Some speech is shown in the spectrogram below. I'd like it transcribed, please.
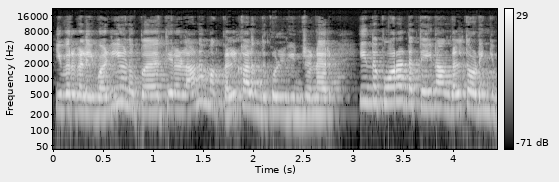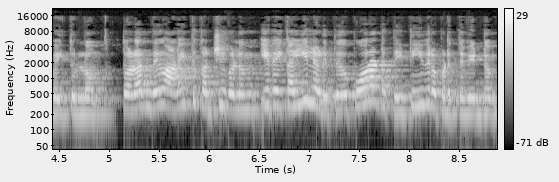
இவர்களை வழி அனுப்ப திரளான மக்கள் கலந்து கொள்கின்றனர். இந்த போராட்டத்தை நாங்கள் தொடங்கி வைத்துள்ளோம். தொடர்ந்து அனைத்து கட்சிகளும் இதை கையில் எடுத்து போராட்டத்தை தீவிரப்படுத்த வேண்டும்.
